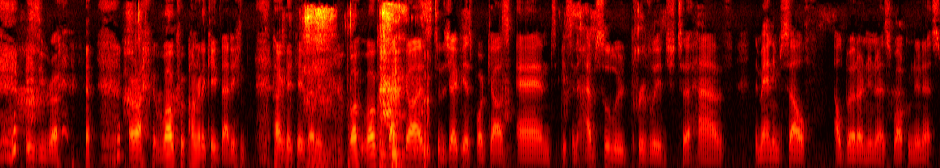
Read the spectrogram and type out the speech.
easy, bro. All right, welcome. I'm gonna keep that in. I'm gonna keep that in. Wel- welcome back, guys, to the JPS podcast, and it's an absolute privilege to have the man himself, Alberto Nunez. Welcome, Nunez.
